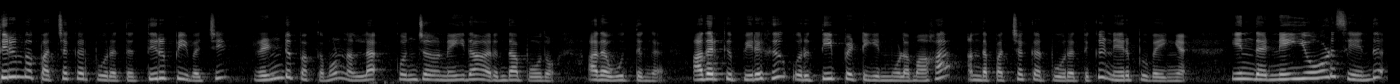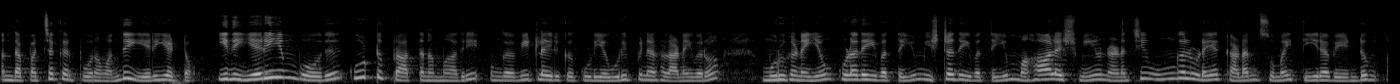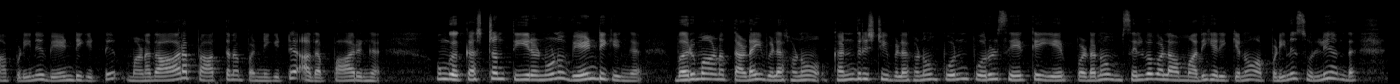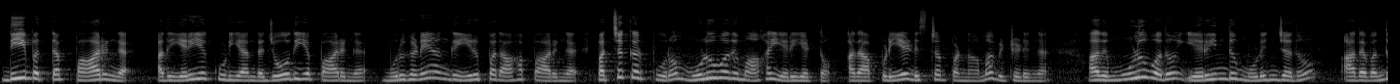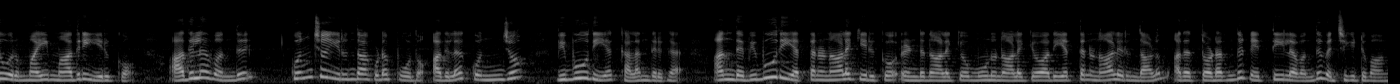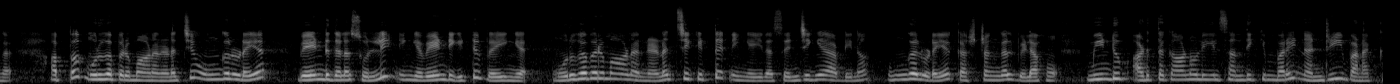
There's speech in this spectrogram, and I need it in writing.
திரும்ப பச்சைக்கற்பூரத்தை திருப்பி வச்சு ரெண்டு பக்கமும் நல்லா கொஞ்சம் நெய் தான் இருந்தால் போதும். அதை ஊற்றுங்க அதற்கு பிறகு ஒரு தீப்பெட்டியின் மூலமாக அந்த பச்சைக்கற்பூரத்துக்கு நெருப்பு வைங்க. இந்த நெய்யோடு சேர்ந்து அந்த பச்சைக்கற்பூரம் வந்து எரியட்டும். இது எரியும் போது கூட்டு பிரார்த்தனை மாதிரி உங்கள் வீட்டில் இருக்கக்கூடிய உறுப்பினர்கள் அனைவரும் முருகனையும் குலதெய்வத்தையும் இஷ்ட தெய்வத்தையும் மகாலட்சுமியும் நினச்சி உங்களுடைய கடன் சுமை தீர வேண்டும் அப்படின்னு வேண்டிக்கிட்டு மனதார பிரார்த்தனை பண்ணிக்கிட்டு அதை பாருங்கள் உங்கள் கஷ்டம் தீரணும்னு வேண்டிக்குங்க. வருமான தடை விலகணும் கண் திருஷ்டி விலகணும் பொன் பொருள் சேர்க்கை ஏற்படணும் செல்வ வளம் அதிகரிக்கணும் அப்படின்னு சொல்லி அந்த தீபத்தை பாருங்க. அது எரியக்கூடிய அந்த ஜோதியை பாருங்க. முருகனே அங்கு இருப்பதாக பாருங்க. பச்சைக்கற்பூரம் முழுவதுமாக எரியட்டும். அதை அப்படியே டிஸ்டர்ப் பண்ணாமல் விட்டுடுங்க. அது முழுவதும் எரிந்து முடிஞ்சதும் அதை வந்து ஒரு மை மாதிரி இருக்கும். அதில் வந்து கொஞ்சம் இருந்தால் கூட போதும். அதில் கொஞ்சம் விபூதியை கலந்துருங்க. அந்த விபூதி எத்தனை நாளைக்கு இருக்கோ ரெண்டு நாளைக்கோ மூணு நாளைக்கோ அது எத்தனை நாள் இருந்தாலும் அதை தொடர்ந்து நெத்தியில் வந்து வச்சுக்கிட்டு வாங்க. அப்போ முருகப்பெருமானை நினச்சி உங்களுடைய வேண்டுதலை சொல்லி நீங்கள் வேண்டிக்கிட்டு வைங்க. முருகபெருமானை நினச்சிக்கிட்டு நீங்கள் இதை செஞ்சீங்க அப்படின்னா உங்களுடைய கஷ்டங்கள் விலகும். மீண்டும் அடுத்த காணொளியில் சந்திக்கும் வரை நன்றி வணக்கம்.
